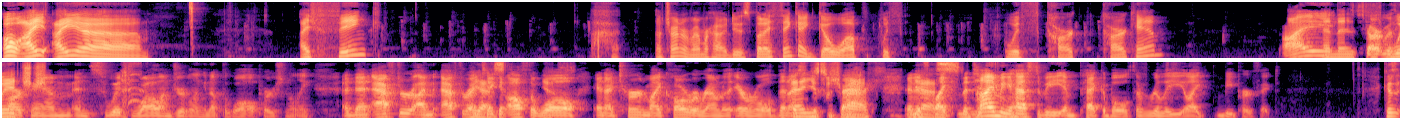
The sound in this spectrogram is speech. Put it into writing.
oh i i uh i think i'm trying to remember how i do this but i think i go up with with car car cam I And then start with car switch. cam and switch while I'm dribbling it up the wall personally, and then after I'm after I take it off the yes. wall and I turn my car around with air roll, then I and switch back, back. and it's like Yes, the yes. timing has to be impeccable to really like be perfect. because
